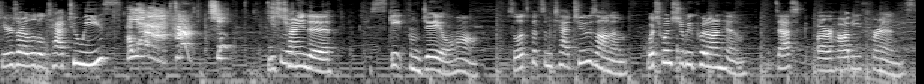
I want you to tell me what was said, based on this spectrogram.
Here's our little tattooies. Hiya! Ha! Chip! He's trying to escape from jail, huh? So let's put some tattoos on him. Which one should we put on him? Let's ask our hobby friends.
